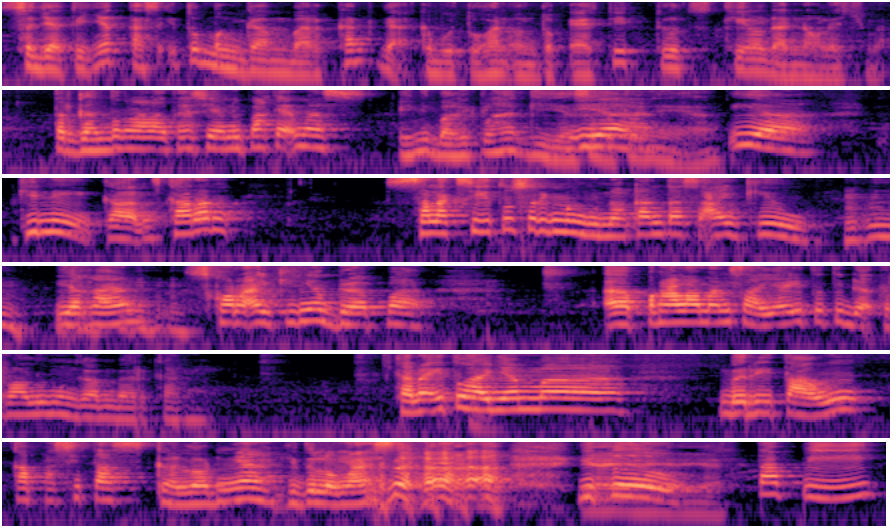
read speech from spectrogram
Sejatinya tes itu menggambarkan nggak kebutuhan untuk attitude, skill, dan knowledge, Mbak? Tergantung alat tes yang dipakai, Mas. Ini balik lagi ya Iya, sebetulnya ya. Iya. Gini kan, sekarang seleksi itu sering menggunakan tes IQ. Ya kan? Skor IQ-nya berapa? Eh, pengalaman saya itu tidak terlalu menggambarkan. Karena itu hanya memberitahu kapasitas galonnya gitu loh, Mas. gitu. iya, iya. Tapi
